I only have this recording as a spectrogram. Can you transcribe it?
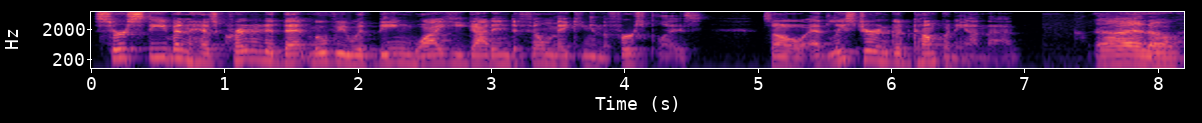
Sir Stephen has credited that movie with being why he got into filmmaking in the first place. So at least you're in good company on that. I know.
